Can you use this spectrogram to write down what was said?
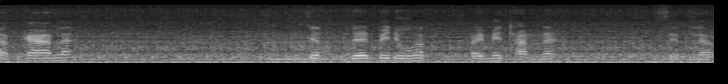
จัดการแล้ว จะเดินไปดูครับไปไม่ทันนะ เสร็จแล้ว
